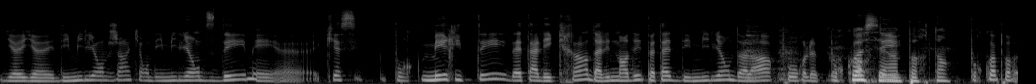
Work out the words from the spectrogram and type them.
il y, a, des millions de gens qui ont des millions d'idées, mais pour mériter d'être à l'écran, d'aller demander peut-être des millions de dollars pour le. Pourquoi c'est important? Pourquoi, pour,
